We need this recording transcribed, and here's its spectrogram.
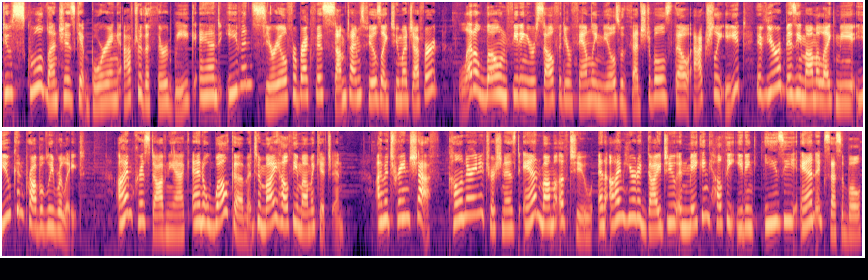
Do school lunches get boring after the third week, and even cereal for breakfast sometimes feels like too much effort? Let alone feeding yourself and your family meals with vegetables they'll actually eat? If you're a busy mama like me, you can probably relate. I'm Kris Dovniak, and welcome to my Healthy Mama Kitchen. I'm a trained chef, culinary nutritionist, and mama of two, and I'm here to guide you in making healthy eating easy and accessible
